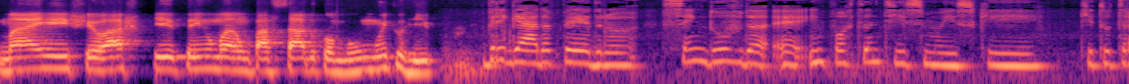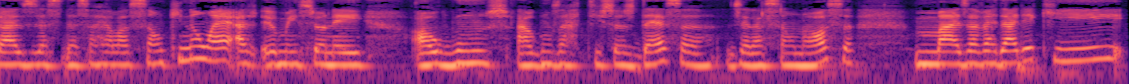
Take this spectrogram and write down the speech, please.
mas eu acho que tem uma, um passado comum muito rico. Obrigada, Pedro. Sem dúvida é importantíssimo isso que que tu trazes dessa relação que não é eu mencionei alguns alguns artistas dessa geração nossa mas a verdade é que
